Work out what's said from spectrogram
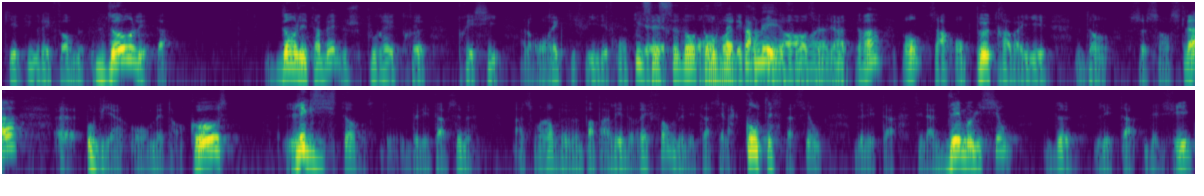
qui est une réforme dans l'État, dans l'État belge, pour être précis. Alors on rectifie des frontières, oui, c'est ce dont on, on des parler, compétences, etc., Bon, ça, on peut travailler dans ce sens-là, euh, ou bien on met en cause l'existence de, l'État. À ce moment-là, on ne peut même pas parler de réforme de l'État, c'est la contestation de l'État, c'est la démolition de l'État belgique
